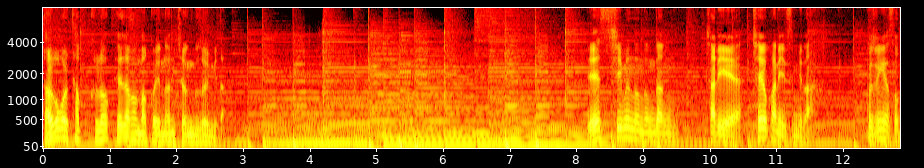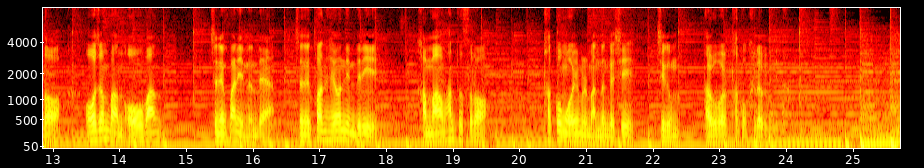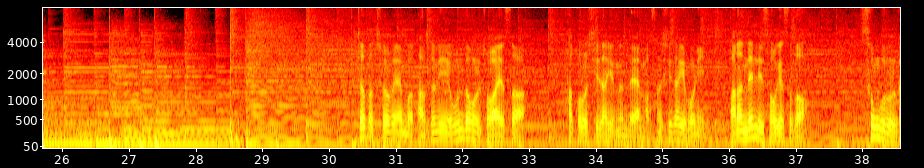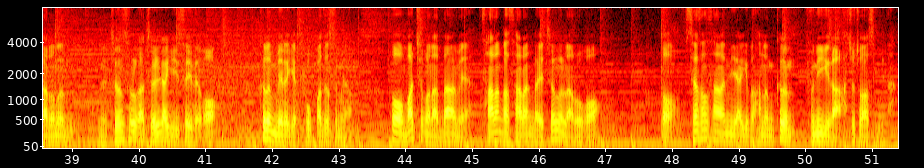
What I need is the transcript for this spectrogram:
달고볼 탑클럽 회장을 맡고 있는 정두조입니다. 옛 시민운동장 자리에 체육관이 있습니다. 그 중에서도 오전반, 오후반, 저녁반이 있는데 저녁반 회원님들이 한마음 한뜻으로 탁구 모임을 만든 것이 지금 달고볼 탁구 클럽입니다. 저도 처음에 뭐 단순히 운동을 좋아해서 탁구를 시작했는데 막상 시작해 보니 빠른 랠리 속에서도 승부를 가르는 전술과 전략이 있어야 되고 그런 매력에 푹 빠졌으며 또 마치고 난 다음에 사람과 사람과의 정을 나누고 또 세상 사는 이야기도 하는 그런 분위기가 아주 좋았습니다.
